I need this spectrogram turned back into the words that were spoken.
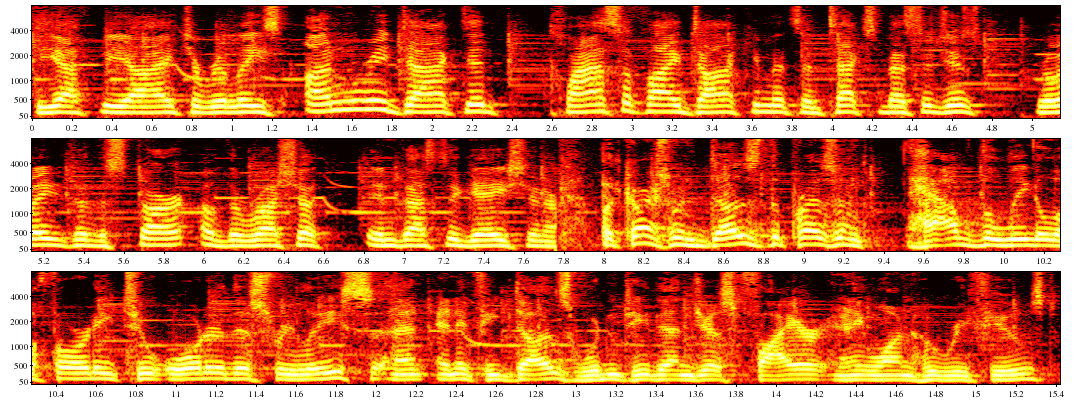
the FBI, to release unredacted classified documents and text messages related to the start of the Russia investigation. But, Congressman, does the president have the legal authority to order this release? And, and if he does, wouldn't he then just fire anyone who refused?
